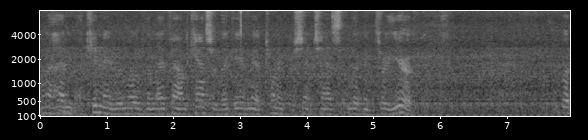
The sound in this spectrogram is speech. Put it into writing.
when I had a kidney removed and they found cancer, they gave me a twenty percent chance of living three years. But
